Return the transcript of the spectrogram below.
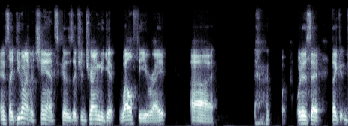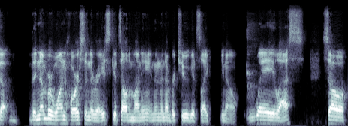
And it's like you don't have a chance because if you're trying to get wealthy right uh what did it say? Like the the number one horse in the race gets all the money and then the number two gets like you know way less. So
